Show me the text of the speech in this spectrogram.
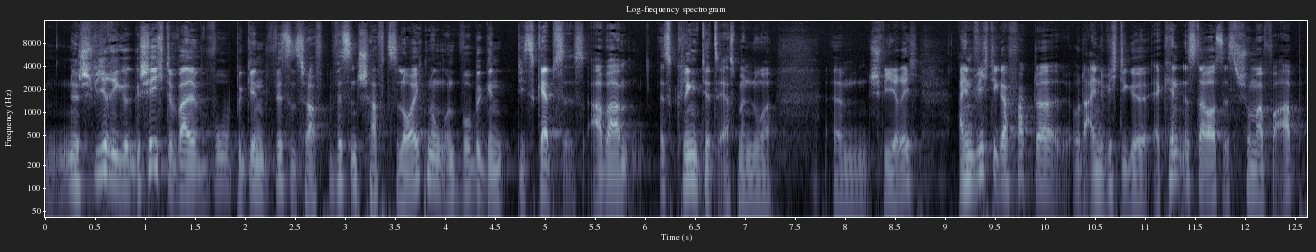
eine schwierige Geschichte, weil wo beginnt Wissenschaft, Wissenschaftsleugnung und wo beginnt die Skepsis? Aber es klingt jetzt erstmal nur ähm, schwierig. Ein wichtiger Faktor oder eine wichtige Erkenntnis daraus ist schon mal vorab,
